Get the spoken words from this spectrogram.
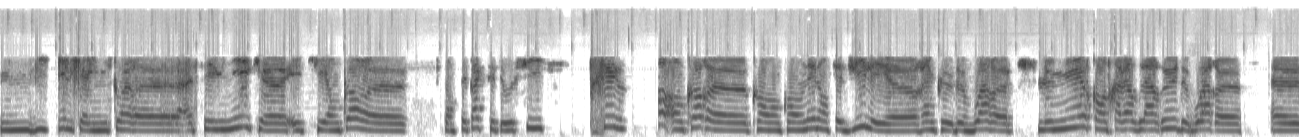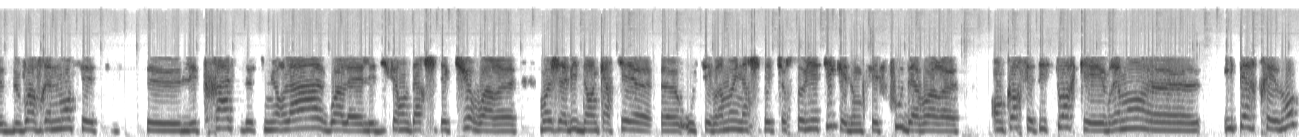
une ville qui a une histoire euh, assez unique euh, et qui est encore. Euh, je pensais pas que c'était aussi présent encore euh, quand, quand on est dans cette ville et euh, rien que de voir euh, le mur quand on traverse la rue, de voir de voir vraiment ces- ce- les traces de ce mur-là, voir la- les différences d'architecture, voir. moi, j'habite dans un quartier où c'est vraiment une architecture soviétique et donc c'est fou d'avoir encore cette histoire qui est vraiment hyper présente.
